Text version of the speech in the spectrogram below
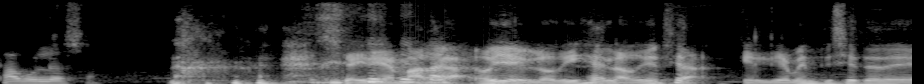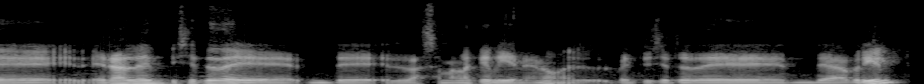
Fabuloso. ya iré a Málaga. Oye, lo dije en la audiencia, que el día 27 de... Era el 27 de, la semana que viene, ¿no? El 27 de, de abril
